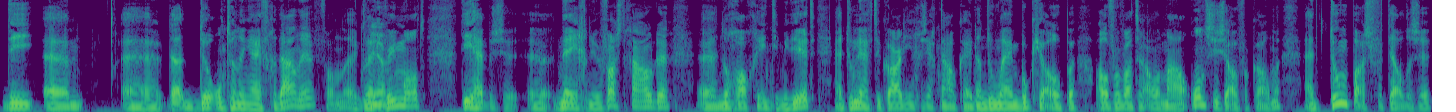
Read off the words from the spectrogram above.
die ehm, eh, de, de onthulling heeft gedaan hè, van eh, Glenn Ja. Greenwald... die hebben ze eh, negen uur vastgehouden, eh, nogal geïntimideerd. En toen heeft The Guardian gezegd... nou oké, dan doen wij een boekje open over wat er allemaal ons is overkomen. En toen pas vertelden ze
